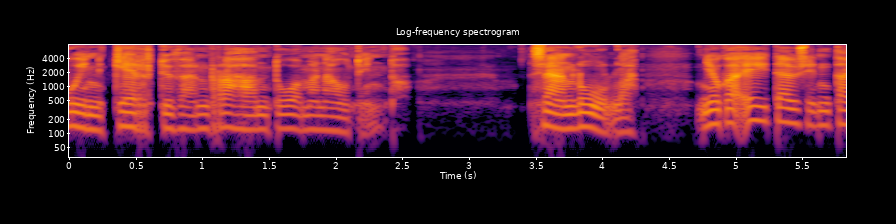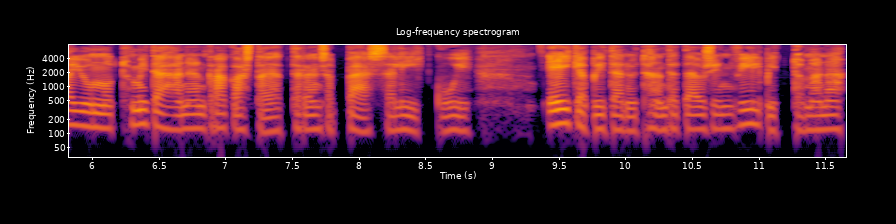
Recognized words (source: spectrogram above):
kuin kertyvän rahan tuoma nautinto. Sään luulla, joka ei täysin tajunnut, mitä hänen rakastajattarensa päässä liikkui, eikä pitänyt häntä täysin vilpittömänä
